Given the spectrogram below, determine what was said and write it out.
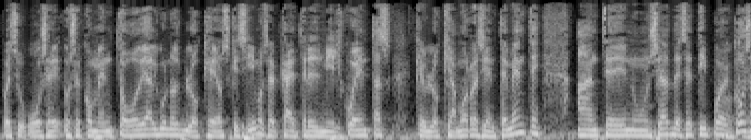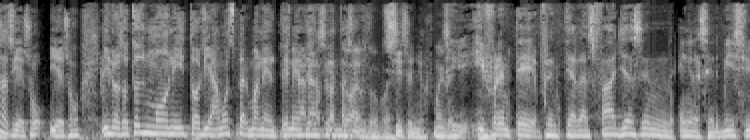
pues, o se, o se comentó de algunos bloqueos que hicimos, cerca de tres mil cuentas que bloqueamos recientemente ante denuncias de ese tipo de cosas y eso y eso y nosotros monitoreamos permanentemente esa plataforma. Pues. Sí, señor. Sí, y frente frente a las fallas en, en el servicio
